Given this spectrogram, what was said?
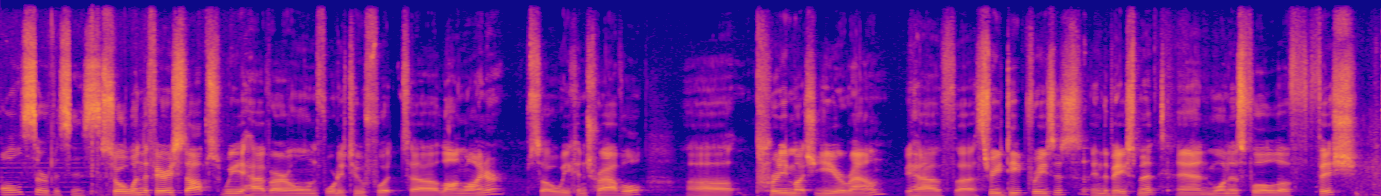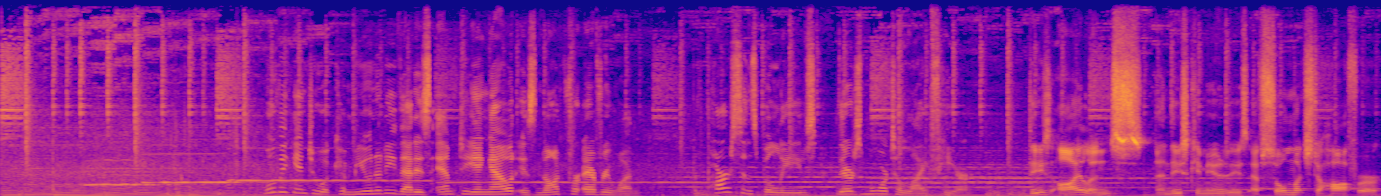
all services. So when the ferry stops, we have our own 42-foot uh, longliner, so we can travel uh, pretty much year round. We have uh, three deep freezes in the basement and one is full of fish. Moving into a community that is emptying out is not for everyone. But Parsons believes there's more to life here. These islands and these communities have so much to offer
